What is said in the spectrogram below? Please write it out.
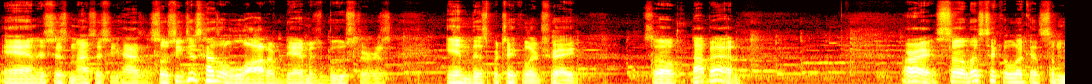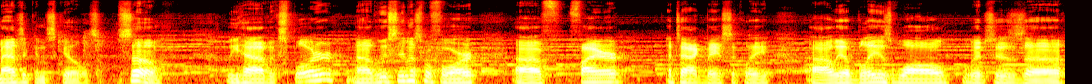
and it's just nice that she has it. So she just has a lot of damage boosters in this particular trait. So not bad. All right, so let's take a look at some magic and skills. So we have Exploder. Now we've seen this before. Uh, fire attack, basically. Uh, we have Blaze Wall, which is uh,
